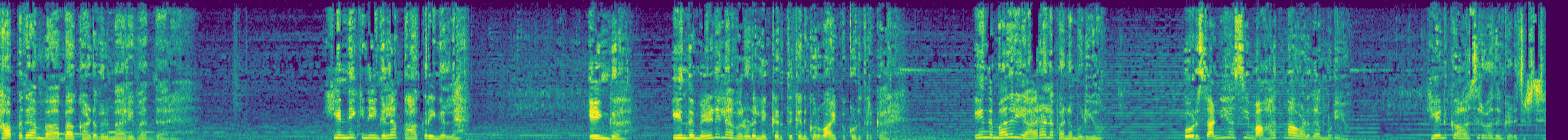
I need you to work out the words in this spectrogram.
அப்பதான் பாபா கடவுள் மாதிரி வந்தாரு. இன்னைக்கு நீங்கெல்லாம் பாக்குறீங்கல்ல? இங்க இந்த மேடையில அவரோட நிக்கிறதுக்கு எனக்கு ஒரு வாய்ப்பு கொடுத்திருக்காரு. இந்த மாதிரி யாரால பண்ண முடியும்? ஒரு சன்னியாசி மகாத்மாவால தான் முடியும். எனக்கு ஆசீர்வாதம் கிடைச்சிருச்சு.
